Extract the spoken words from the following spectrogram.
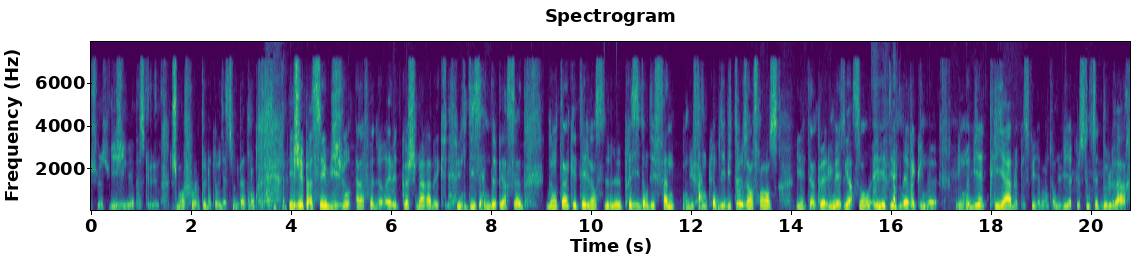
je me suis dit, j'y vais parce que je m'en fous un peu de l'autorisation du patron. Et j'ai passé huit jours à la fois de rêve et de cauchemar avec une dizaine de personnes, dont un qui était le président des fans, du fan club des Beatles en France. Il était un peu allumé, ce garçon, et il était venu avec une, une mobilette pliable, parce qu'il avait entendu dire que cette Boulevard,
